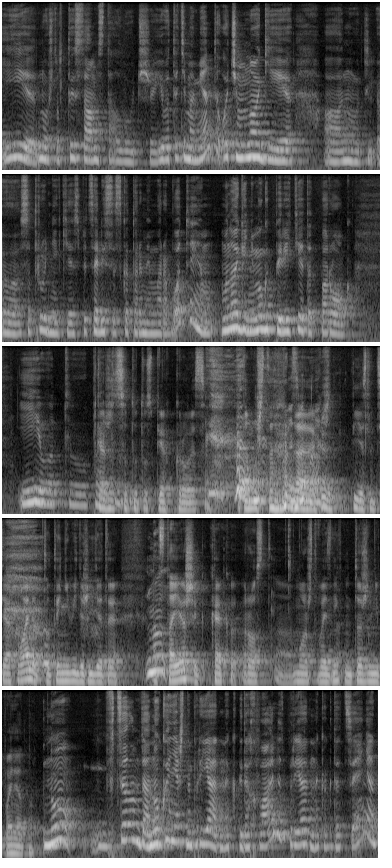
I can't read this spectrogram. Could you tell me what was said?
и, ну, чтобы ты сам стал лучше. И вот эти моменты очень многие э, ну, э, сотрудники, специалисты, с которыми мы работаем, многие не могут перейти этот порог. И вот э, поэтому... Кажется, тут успех кроется. Потому что, да, если тебя хвалят, то ты не видишь, где ты ну, отстаешь, и как рост э, может возникнуть, тоже непонятно. Ну, в целом, да. Ну, конечно, приятно, когда хвалят, приятно, когда ценят.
